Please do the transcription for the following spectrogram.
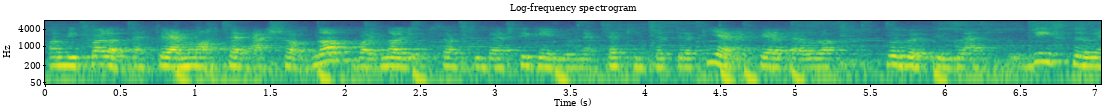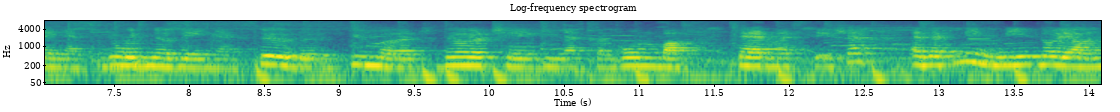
amik alapvetően macerásabbnak, vagy nagyobb szaktudást igénylőnek tekintetőek. Ilyenek például a mögöttünk látható dísznövények, gyógynövények, szőlő, gyümölcs, zöldség, illetve gomba termesztése. Ezek mind-mind olyan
